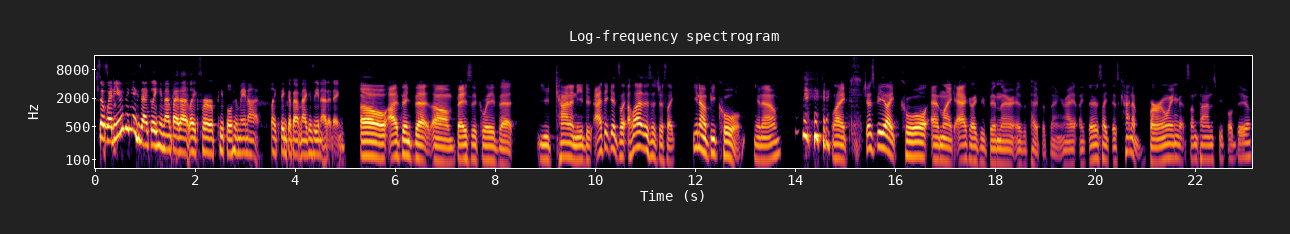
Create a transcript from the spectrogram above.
So, what do you think exactly he meant by that? Like for people who may not like think about magazine editing. Oh, I think that um basically that you kind of need to I think it's like a lot of this is just like, you know, be cool, you know? Like just be like cool and like act like you've been there is a type of thing, right? Like there's like this kind of burrowing that sometimes people do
